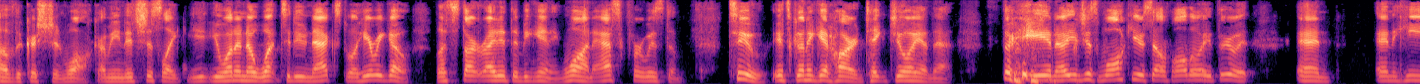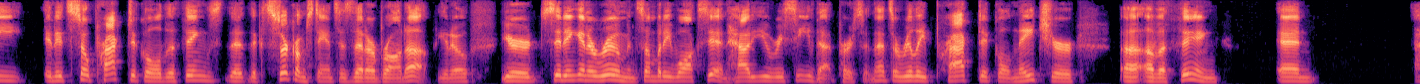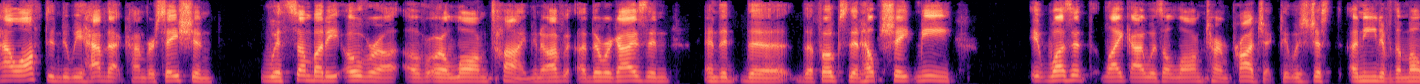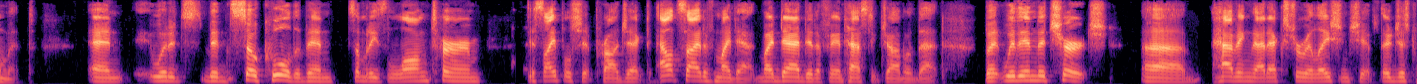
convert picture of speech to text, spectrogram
of the Christian walk. I mean, it's just like you, you want to know what to do next. Well, here we go. Let's start right at the beginning. One, ask for wisdom. Two, it's going to get hard. Take joy in that. Three, you know, you just walk yourself all the way through it. And and he and it's so practical the things that the circumstances that are brought up you know you're sitting in a room and somebody walks in how do you receive that person that's a really practical nature uh, of a thing and how often do we have that conversation with somebody over a over a long time? You know I've, uh, there were guys in and the the the folks that helped shape me it wasn't like i was a long-term project. It was just a need of the moment. And it would have been so cool to have been somebody's long-term discipleship project outside of my dad. My dad did a fantastic job of that. But within the church uh having that extra relationship there just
